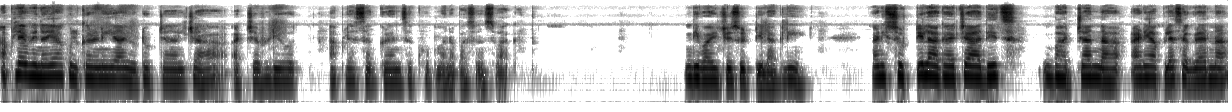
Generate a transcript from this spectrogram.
आपल्या विनया कुलकर्णी या यूट्यूब चॅनलच्या आजच्या व्हिडिओत आपल्या सगळ्यांचं खूप मनापासून स्वागत. दिवाळीची सुट्टी लागली आणि सुट्टी लागायच्या आधीच भाच्यांना आणि आपल्या सगळ्यांना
